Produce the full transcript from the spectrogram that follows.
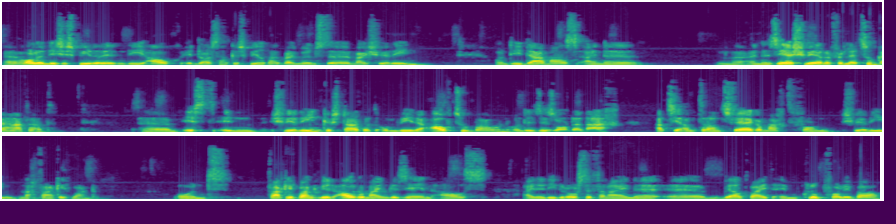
Äh, holländische Spielerin, die auch in Deutschland gespielt hat, bei Münster, bei Schwerin. Und die damals eine, eine sehr schwere Verletzung gehabt hat. Ist in Schwerin gestartet, um wieder aufzubauen. Und die Saison danach hat sie einen Transfer gemacht von Schwerin nach Fakirbank. Und Fakirbank wird allgemein gesehen als einer der größten Vereine äh, weltweit im Clubvolleyball.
